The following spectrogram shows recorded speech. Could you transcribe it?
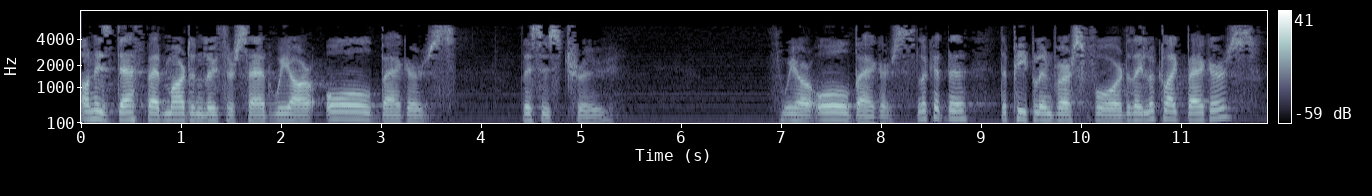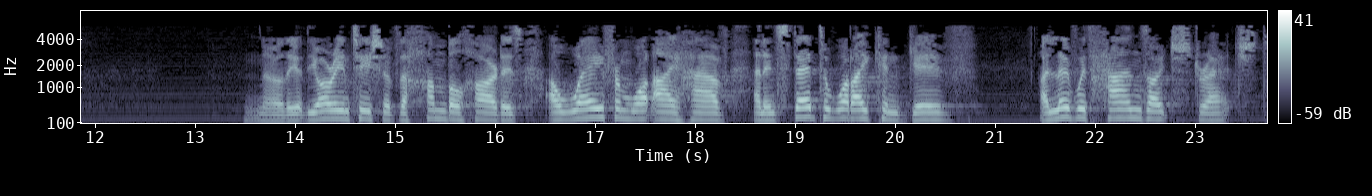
on his deathbed, Martin Luther said, We are all beggars. This is true. We are all beggars. Look at the, the people in verse 4. Do they look like beggars? No, the, the orientation of the humble heart is away from what I have and instead to what I can give. I live with hands outstretched,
